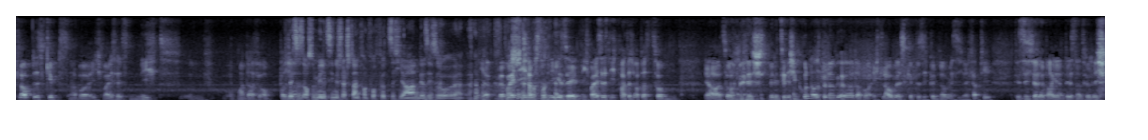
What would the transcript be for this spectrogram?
glaube, das gibt's, aber ich weiß jetzt nicht, äh, ob man dafür, ob Vielleicht ist es auch so ein medizinischer Stand von vor 40 Jahren, der sich so. Äh, ja, wer weiß, ich habe es noch nie gesehen. Ich weiß jetzt nicht praktisch, ob das zum, ja, zur mediz- medizinischen Grundausbildung gehört, aber ich glaube, es gibt es. Ich bin glaube ich sicher. Ich glaube, die, die sichere Variante ist natürlich,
